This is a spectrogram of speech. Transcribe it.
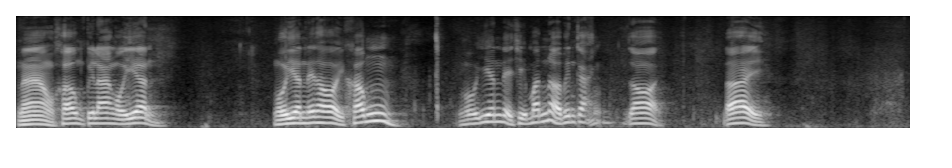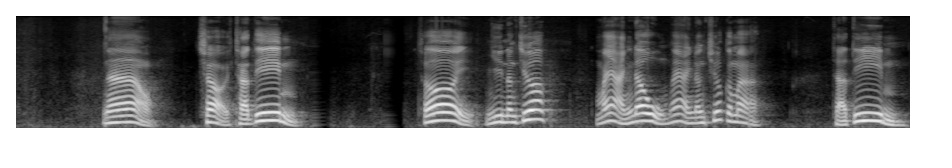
Nào, không, Pila ngồi yên. Ngồi yên đấy thôi. Không, ngồi yên để chị Mẫn ở bên cạnh. Rồi, đây. Nào, trời, thả tim. Thôi, nhìn đằng trước. Máy ảnh đâu? Máy ảnh đằng trước cơ mà. Thả tim.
